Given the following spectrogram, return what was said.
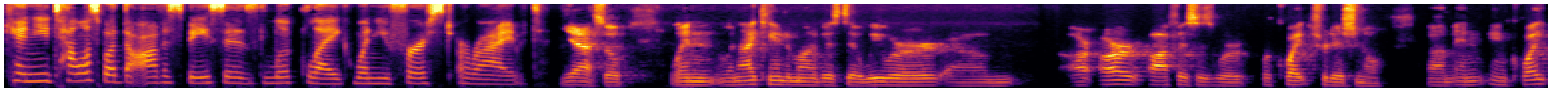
Can you tell us what the office spaces look like when you first arrived? Yeah, so when when I came to Monte Vista, we were um, our, our offices were, were quite traditional um, and, and quite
